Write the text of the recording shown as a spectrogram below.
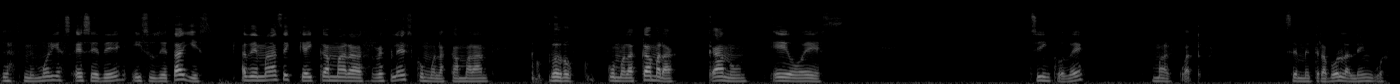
las memorias SD y sus detalles, Además de que hay cámaras reflex como la cámara como la cámara Canon EOS 5D Mark IV. Se me trabó la lengua.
